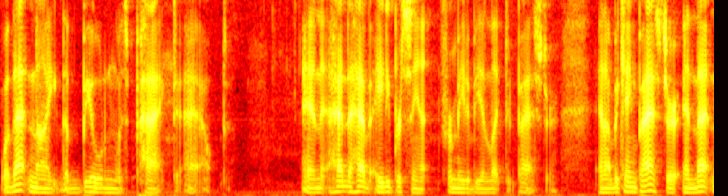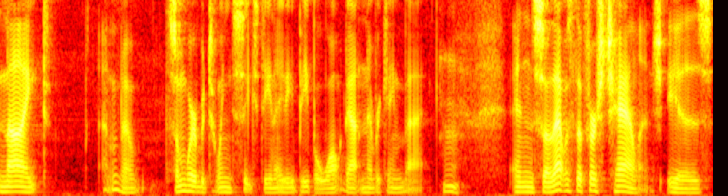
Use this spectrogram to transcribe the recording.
Well, that night the building was packed out, and it had to have eighty percent for me to be elected pastor, and I became pastor. And that night, I don't know, somewhere between sixty and eighty people walked out and never came back. Hmm. And so that was the first challenge: is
